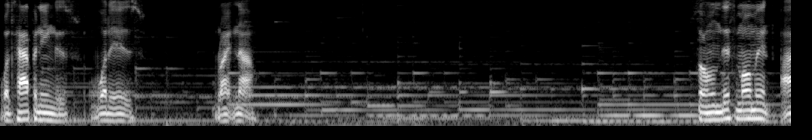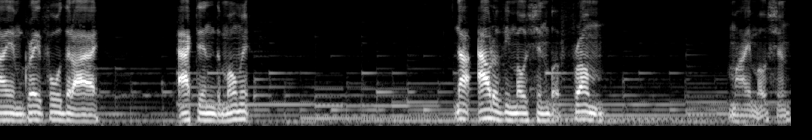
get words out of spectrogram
What's happening is what is right now. So, in this moment, I am grateful that I act in the moment, not out of emotion, but from my emotion.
